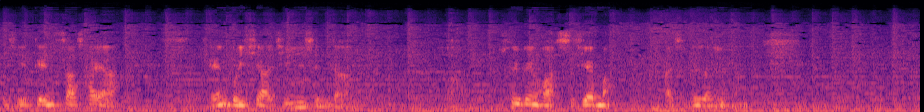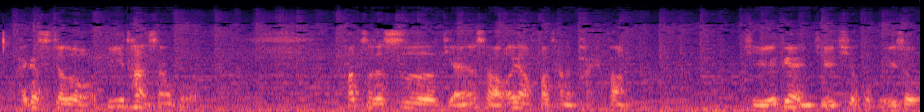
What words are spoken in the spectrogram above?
这些电子榨菜啊，填补一下精神的啊碎片化时间嘛，还是非常有用。还有个是叫做低碳生活，它指的是减少二氧化碳的排放，节电节气和回收。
